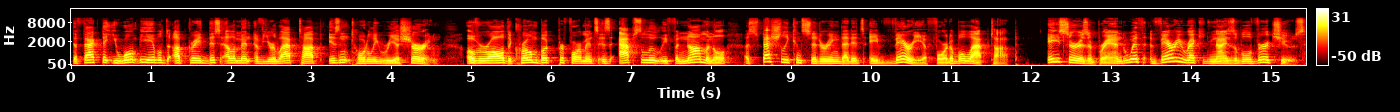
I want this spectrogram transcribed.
the fact that you won't be able to upgrade this element of your laptop isn't totally reassuring. Overall, the Chromebook performance is absolutely phenomenal, especially considering that it's a very affordable laptop. Acer is a brand with very recognizable virtues.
